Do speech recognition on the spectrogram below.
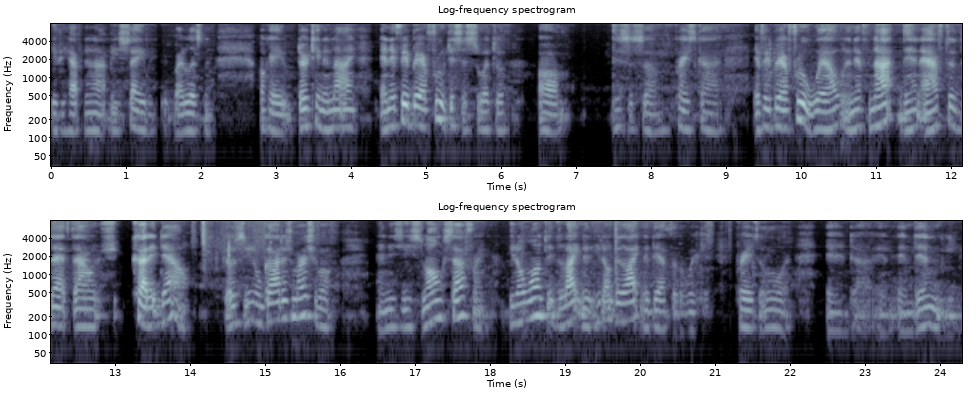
If you happen to not be saved by listening. Okay, 13 and 9. And if it bear fruit, this is what the, um, this is, um, praise God. If it bear fruit, well, and if not, then after that thou cut it down. Because, you know, God is merciful. And he's, long suffering. He don't want to delight in. He don't delight in the death of the wicked. Praise the Lord. And, uh, and, and then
